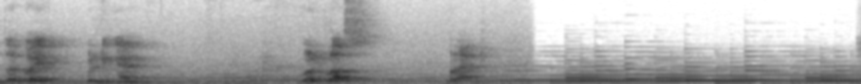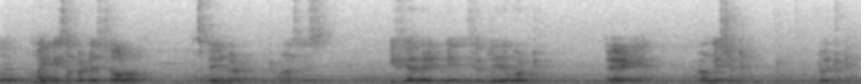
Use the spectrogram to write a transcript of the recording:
thereby building a world-class brand. My piece of advice to all aspiring entrepreneurs is, if you are very clear, if you're clear about your idea, don't waste your time. Do it today,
